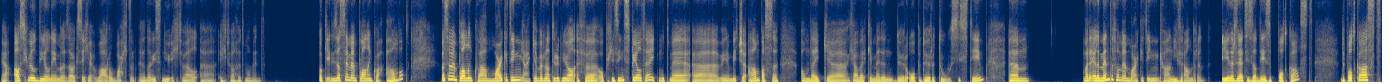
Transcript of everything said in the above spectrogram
ja, als je wilt deelnemen, zou ik zeggen, waarom wachten? Ja, dan is nu echt wel, uh, echt wel het moment. Oké, dus dat zijn mijn plannen qua aanbod. Wat zijn mijn plannen qua marketing? Ja, ik heb er natuurlijk nu al even op gezinspeeld. Hè. Ik moet mij uh, weer een beetje aanpassen, omdat ik uh, ga werken met een deuren open, deuren toe systeem. Um, maar de elementen van mijn marketing gaan niet veranderen. Enerzijds is dat deze podcast. De podcast,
